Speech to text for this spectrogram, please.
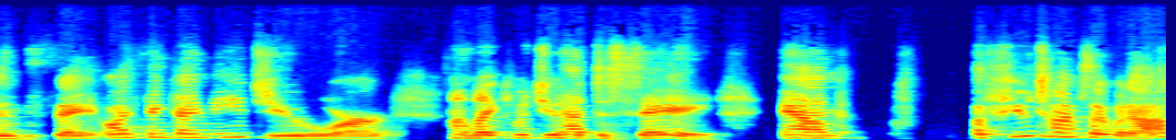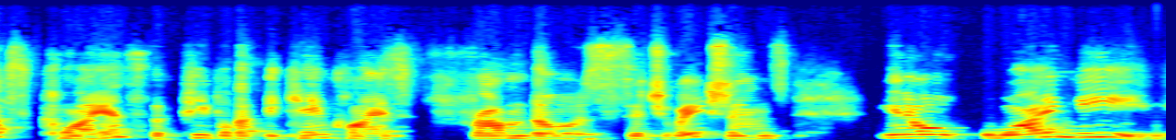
and say, Oh, I think I need you, or I liked what you had to say. And a few times I would ask clients, the people that became clients from those situations, you know, why me?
